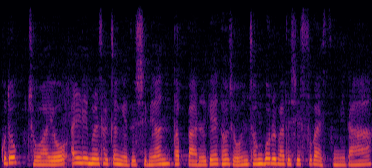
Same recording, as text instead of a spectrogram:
구독, 좋아요, 알림을 설정해 두시면 더 빠르게 더 좋은 정보를 받으실 수가 있습니다.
